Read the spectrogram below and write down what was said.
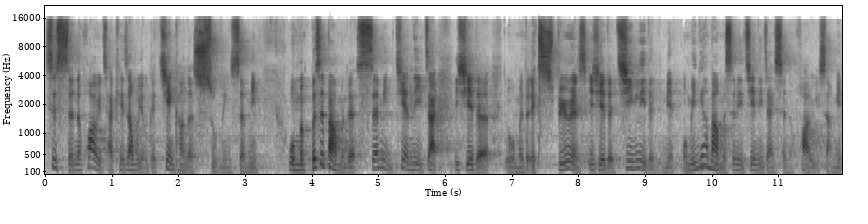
是神的话语才可以让我们有个健康的属灵生命。我们不是把我们的生命建立在一些的我们的 experience、一些的经历的里面，我们一定要把我们生命建立在神的话语上面。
